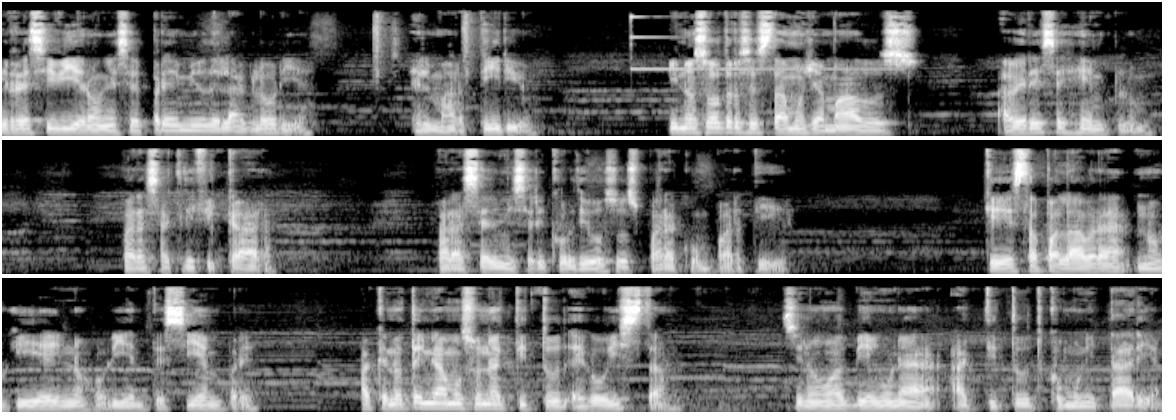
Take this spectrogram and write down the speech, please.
y recibieron ese premio de la gloria, el martirio. Y nosotros estamos llamados a ver ese ejemplo para sacrificar, para ser misericordiosos, para compartir. Que esta palabra nos guíe y nos oriente siempre a que no tengamos una actitud egoísta, sino más bien una actitud comunitaria.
